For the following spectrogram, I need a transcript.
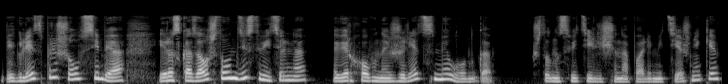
Беглец пришел в себя и рассказал, что он действительно верховный жрец Мелонга, что на святилище напали мятежники,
